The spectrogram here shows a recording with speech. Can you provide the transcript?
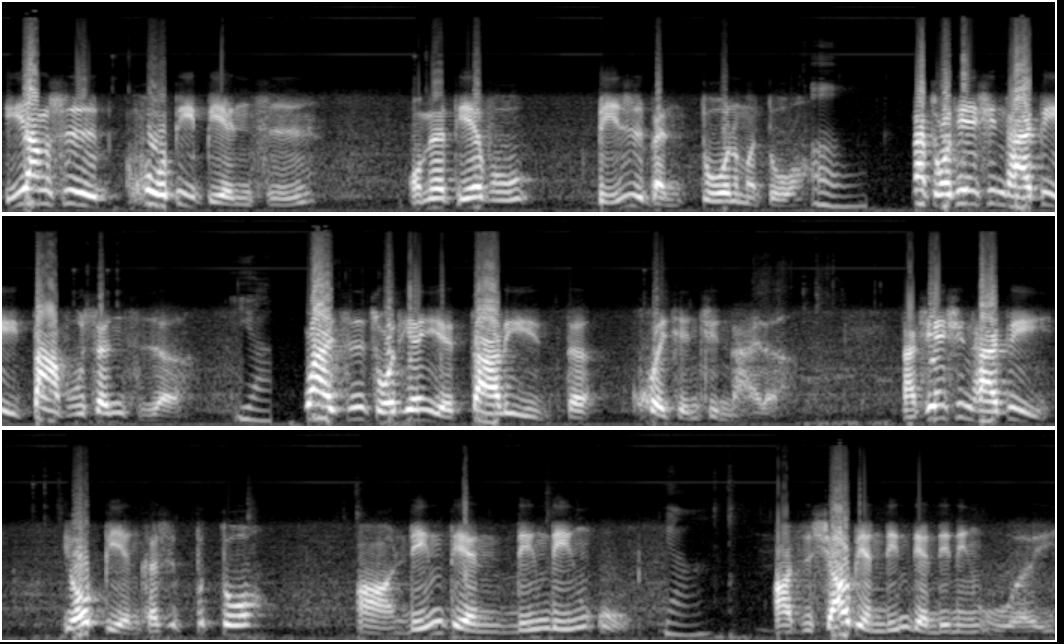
一样是货币贬值，我们的跌幅比日本多那么多。嗯，那昨天新台币大幅升值了，外资昨天也大力的汇钱进来了。那今天新台币有贬，可是不多，啊，零点零零五，啊，只小贬零点零零五而已。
